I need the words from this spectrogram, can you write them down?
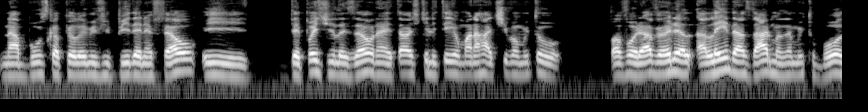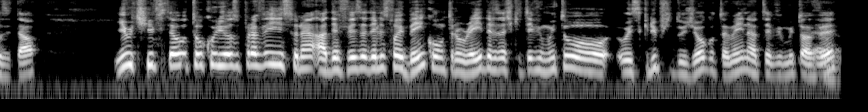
na busca pelo MVP da NFL e depois de lesão, né? Então acho que ele tem uma narrativa muito favorável, ele além das armas, né, muito boas e tal. E o Chiefs, eu tô curioso para ver isso, né? A defesa deles foi bem contra o Raiders, acho que teve muito o script do jogo também, né? Teve muito a ver. É.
